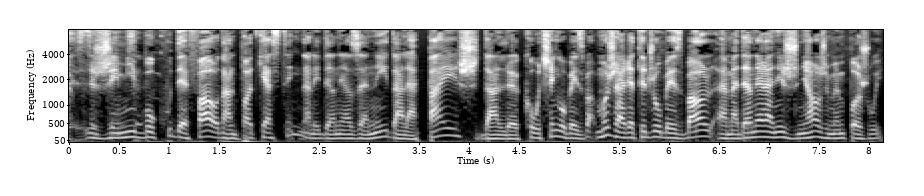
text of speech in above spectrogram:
j'ai mis beaucoup d'efforts dans le podcasting dans les dernières années, dans la pêche, dans le coaching au baseball. Moi, j'ai arrêté de jouer au baseball à ma dernière année junior, j'ai même pas joué.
